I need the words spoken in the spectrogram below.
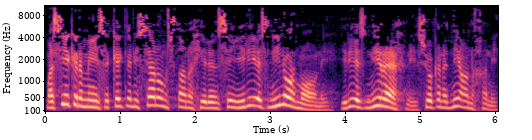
Maar sekere mense kyk na dieselfde omstandighede en sê hierdie is nie normaal nie. Hierdie is nie reg nie. So kan dit nie aangaan nie.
